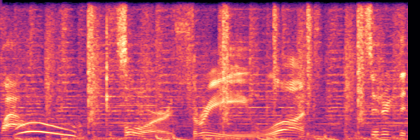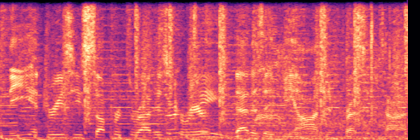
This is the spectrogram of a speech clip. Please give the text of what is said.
Wow. Four, three, one. Considering the knee injuries he suffered throughout his career, that is a beyond impressive time.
